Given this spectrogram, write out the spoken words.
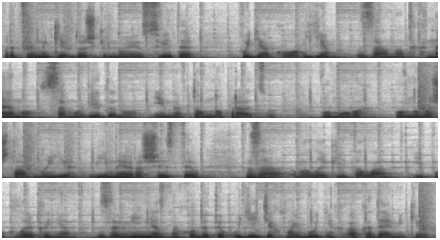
працівників дошкільної освіти, подякував їм за натхнену, самовіддану і невтомну працю в умовах повномасштабної війни рашистів за великий талант і покликання, за вміння знаходити у дітях майбутніх академіків,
